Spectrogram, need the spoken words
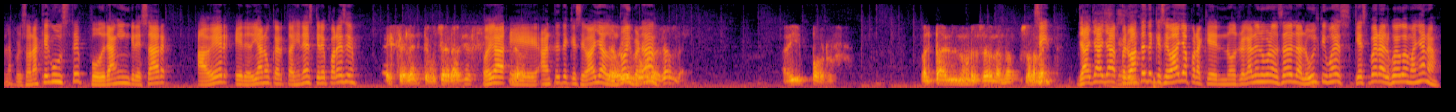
la persona que guste, podrán ingresar a ver Herediano Cartaginés, ¿qué le parece? Excelente, muchas gracias. Oiga, eh, antes de que se vaya, don Roy, ¿verdad? de cédula. Ahí por... Falta el número de cédula, ¿no? Sí, Solamente. Ya, ya, ya. Pero antes de que se vaya, para que nos regale el número de cédula, lo último es, ¿qué espera el juego de mañana?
